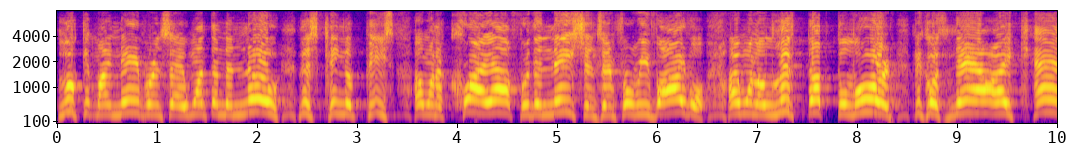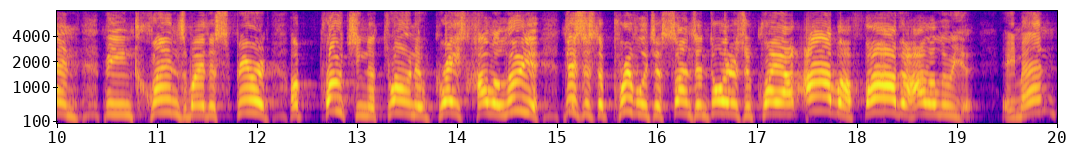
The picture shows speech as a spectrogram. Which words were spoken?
look at my neighbor and say, I want them to know this King of Peace. I want to cry out for the nations and for revival. I want to lift up the Lord because now I can, being cleansed by the Spirit, approaching the throne of grace. Hallelujah. This is the privilege of sons and daughters who cry out, Abba, Father. Hallelujah. Amen.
